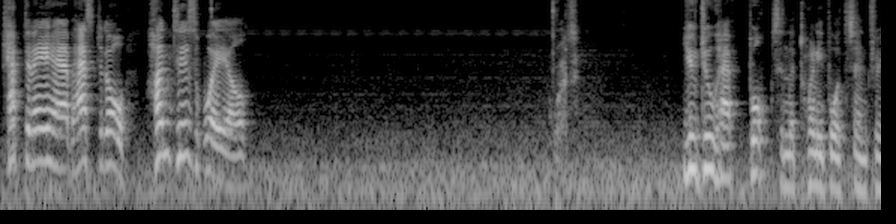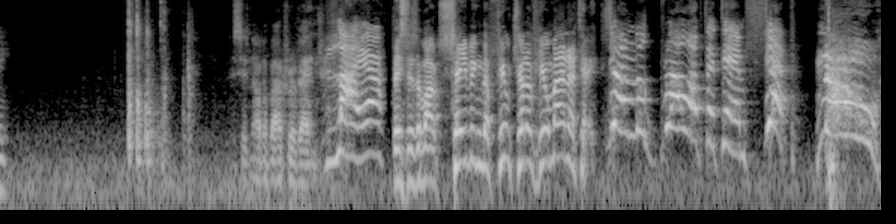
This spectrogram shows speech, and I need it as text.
Captain Ahab has to go hunt his whale. What? You do have books in the 24th century. This is not about revenge. Liar! This is about saving the future of humanity. Jean-Luc, blow up the damn ship! No!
